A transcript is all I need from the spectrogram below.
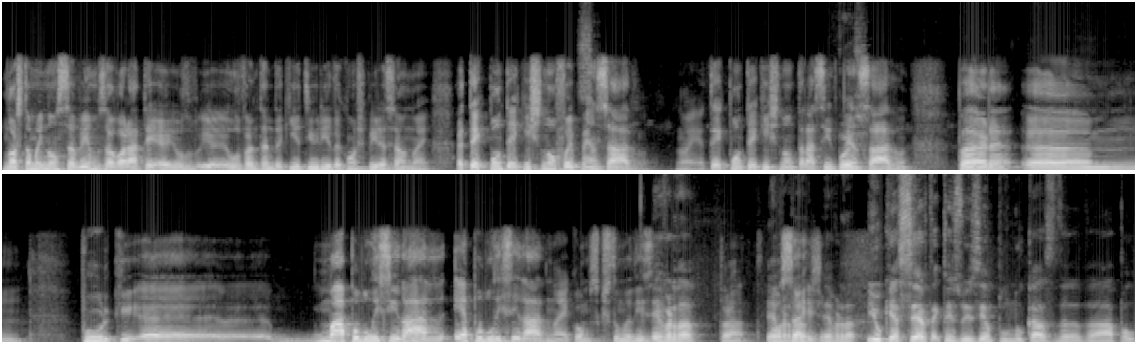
nós também não sabemos agora, até, eh, levantando aqui a teoria da conspiração, não é? Até que ponto é que isto não foi pensado, não é? Até que ponto é que isto não terá sido Pois. pensado para, ahm, porque uh, má publicidade é publicidade, não é? Como se costuma dizer. É verdade. Pronto. É Ou verdade, seja, é verdade. E o que é certo é que tens o exemplo no caso da, da Apple,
